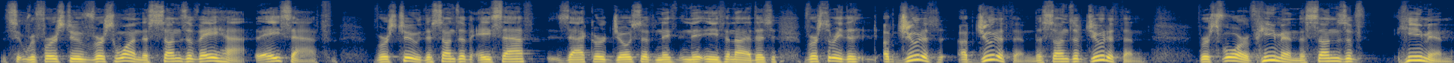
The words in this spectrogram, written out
It refers to verse 1, the sons of Asaph. Verse 2, the sons of Asaph, Zaccur, Joseph, Nethaniah. verse 3, the, of, Judith, of Jeduthun, the sons of Jeduthun. Verse 4, of Heman, the sons of Heman.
